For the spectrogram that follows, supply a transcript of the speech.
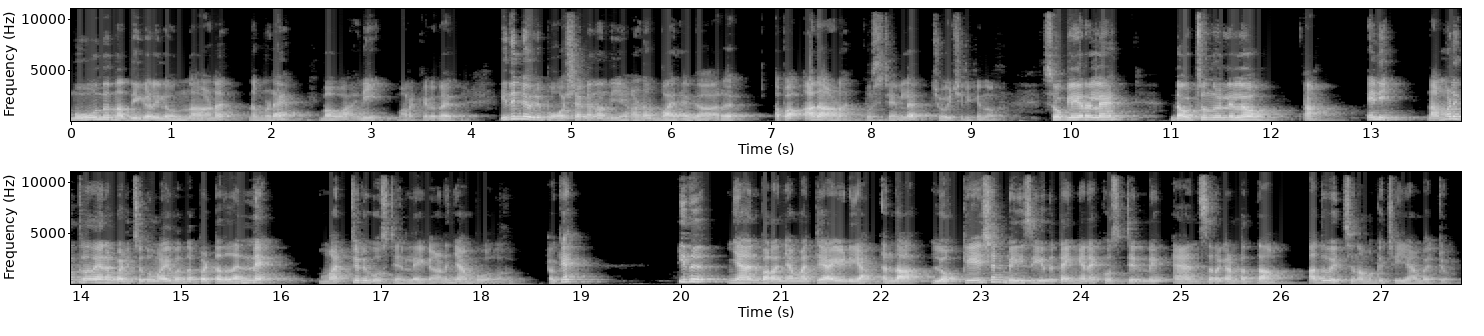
മൂന്ന് നദികളിൽ ഒന്നാണ് നമ്മുടെ ഭവാനി. മറക്കരുത്. ഇതിന്റെ ഒരു പോഷക നദിയാണ് വരകാറ്. അപ്പൊ അതാണ് ക്വസ്റ്റ്യനിൽ ചോദിച്ചിരിക്കുന്നത്. സോ ക്ലിയർ അല്ലേ? ഡൗട്ട്സ് ഒന്നുമില്ലല്ലോ ആ ഇനി നമ്മൾ ഇത്ര നേരം പഠിച്ചതുമായി ബന്ധപ്പെട്ടത് തന്നെ മറ്റൊരു ക്വസ്റ്റ്യനിലേക്കാണ് ഞാൻ പോകുന്നത്. ഓക്കെ ഇത് ഞാൻ പറഞ്ഞ മറ്റേ ഐഡിയ. എന്താ? ലൊക്കേഷൻ ബേസ് ചെയ്തിട്ട് എങ്ങനെ ക്വസ്റ്റ്യന്റെ ആൻസർ കണ്ടെത്താം? അത് വെച്ച് നമുക്ക് ചെയ്യാൻ പറ്റും.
